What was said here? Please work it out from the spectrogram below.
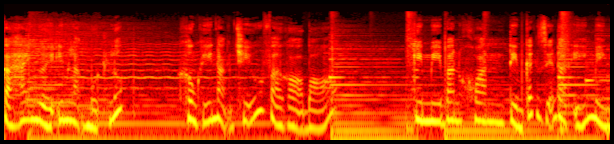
Cả hai người im lặng một lúc, không khí nặng trĩu và gò bó. Kimmy băn khoăn tìm cách diễn đạt ý mình.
